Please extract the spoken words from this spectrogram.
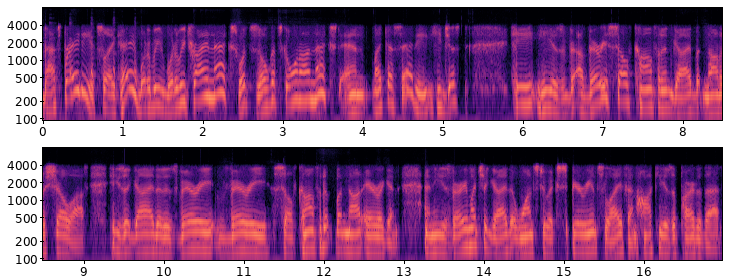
that's Brady. It's like, hey, what are we what are we trying next? What's what's going on next? And like I said, he he just he he is a very self confident guy, but not a show off. He's a guy that is very very self confident, but not arrogant, and he's very much a guy that wants to experience life, and hockey is a part of that.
